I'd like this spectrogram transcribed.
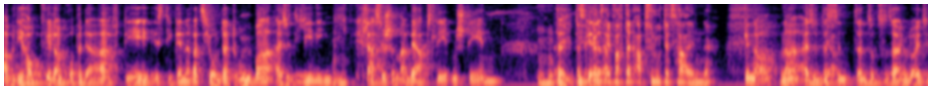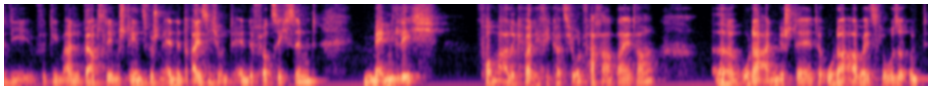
Aber die Hauptwählergruppe der AfD ist die Generation darüber, also diejenigen, die mhm. klassisch im Erwerbsleben stehen. Mhm. Äh, das sind ganz einfach dann absolute Zahlen, ne? Genau, ne? Also das ja. sind dann sozusagen Leute, die, die im Erwerbsleben stehen, zwischen Ende 30 und Ende 40 sind, männlich, formale Qualifikation Facharbeiter äh, oder Angestellte oder Arbeitslose und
